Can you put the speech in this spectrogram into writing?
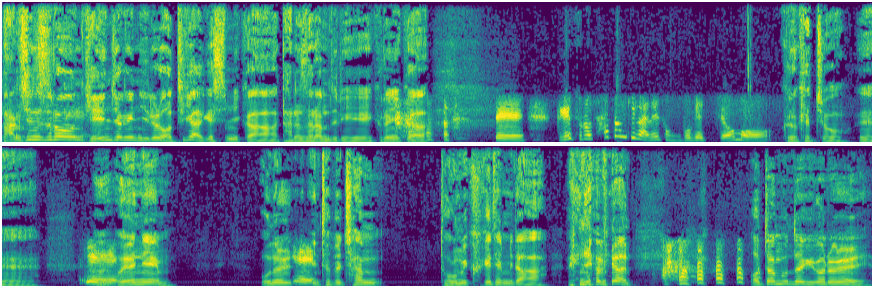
망신스러운 개인적인 일을 어떻게 알겠습니까? 다른 사람들이. 그러니까 네. 그게 주로 사정기관의 정보겠죠, 뭐. 그렇겠죠. 예. 예. 어, 의원님, 오늘 예. 인터뷰 참 도움이 크게 됩니다. 왜냐하면 어떤 분들 이거를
